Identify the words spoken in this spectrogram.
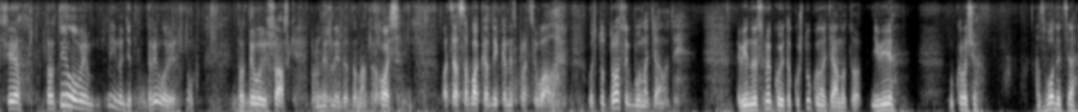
ще тротилові, іноді трилові, ну, тротилові шашки, проміжний детонатор. Ось. Оця собака дика не спрацювала. Ось тут тросик був натягнутий. Він висмикує таку штуку натягнуто. І він, ну, коротше, зводиться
